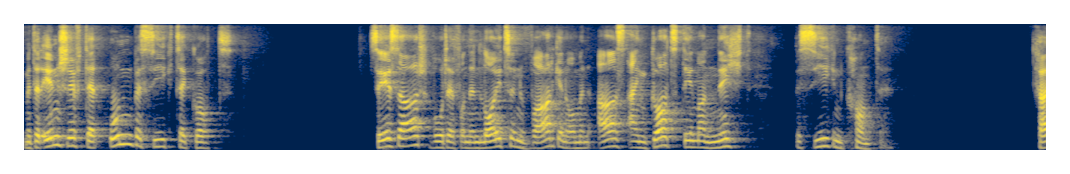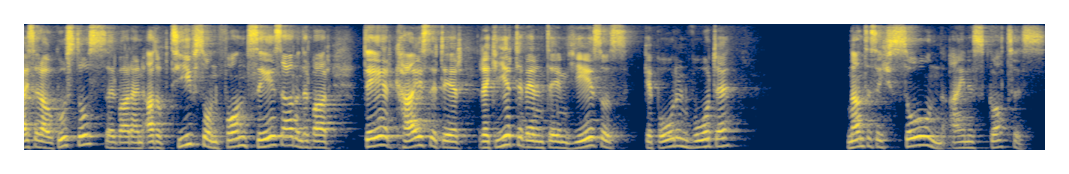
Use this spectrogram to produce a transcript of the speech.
mit der Inschrift der unbesiegte Gott. Caesar wurde von den Leuten wahrgenommen als ein Gott, den man nicht besiegen konnte. Kaiser Augustus, er war ein Adoptivsohn von Caesar und er war der Kaiser, der regierte, währenddem Jesus geboren wurde, nannte sich Sohn eines Gottes.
